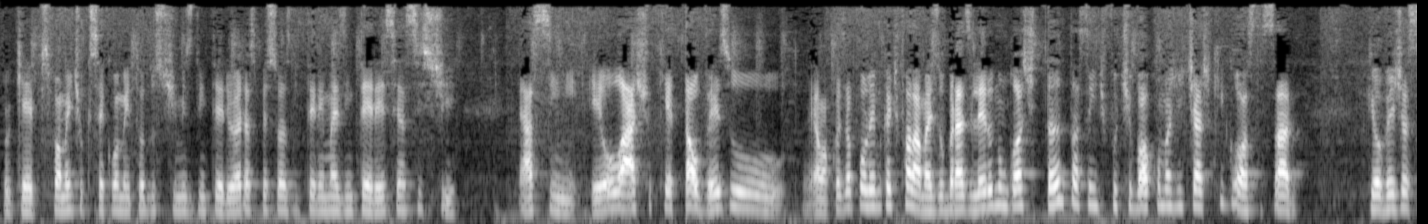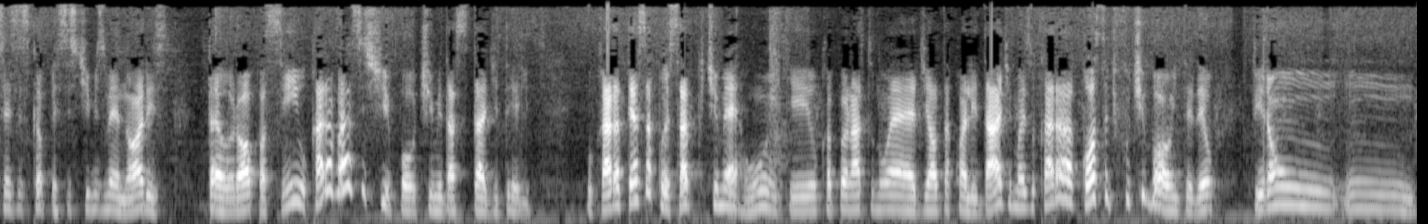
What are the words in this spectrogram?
porque principalmente o que você comentou dos times do interior, as pessoas não terem mais interesse em assistir. Assim, eu acho que talvez o. É uma coisa polêmica de falar, mas o brasileiro não goste tanto assim de futebol como a gente acha que gosta, sabe? Porque eu vejo assim, esses, esses times menores da Europa, assim, o cara vai assistir, pô, o time da cidade dele. O cara tem essa coisa, sabe que o time é ruim, que o campeonato não é de alta qualidade, mas o cara gosta de futebol, entendeu? Vira um, um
